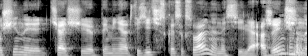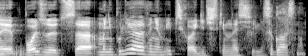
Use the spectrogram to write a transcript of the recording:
мужчины чаще применяют физическое и сексуальное насилие, а женщины mm-hmm. пользуются манипулированием и психологическим насилием. Согласна.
